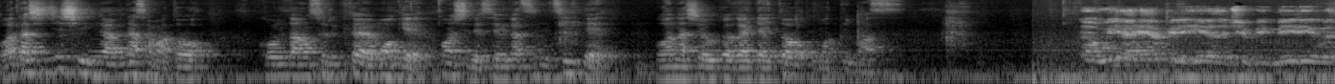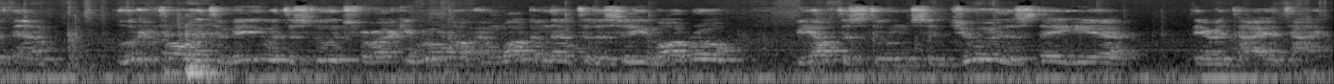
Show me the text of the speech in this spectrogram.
私自身が皆様と懇談する機会を設け本市で生活についてお話を伺いたいと思っています Now, we are happy to hear that you'll be meeting with them. Looking forward to meeting with the students from Akiruno and welcome them to the city of Marlboro. We hope the students enjoy the stay here their entire time.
